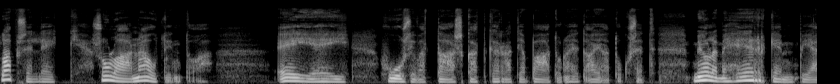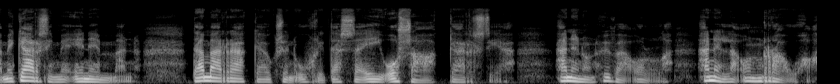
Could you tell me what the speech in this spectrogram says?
Lapsen leikkiä, sulaa nautintoa – ei, ei, huusivat taas katkerat ja paatuneet ajatukset. Me olemme herkempiä, me kärsimme enemmän. Tämä rääkkäyksen uhri tässä ei osaa kärsiä. Hänen on hyvä olla, hänellä on rauha.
